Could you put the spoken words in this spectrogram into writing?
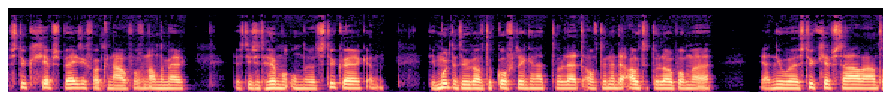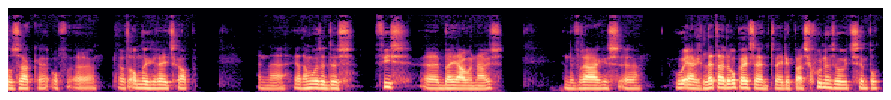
stuk gips bezig van Knauf of een ander merk. Dus die zit helemaal onder het stukwerk. En die moet natuurlijk af en toe koffie drinken naar het toilet, af en naar de auto toe lopen om ja, nieuwe stukchips te halen, een aantal zakken of uh, wat ander gereedschap. En uh, ja, dan wordt het dus vies uh, bij jou in huis. En de vraag is, hoe erg let hij erop? Heeft hij een tweede paar schoenen? Zoiets simpel.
